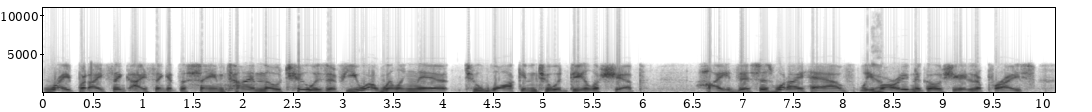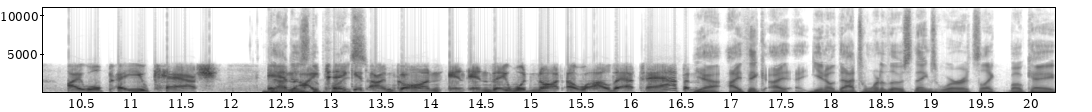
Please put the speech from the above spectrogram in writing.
Right, but I think I think at the same time though too is if you are willing there to walk into a dealership, hi, this is what I have. We've already negotiated a price. I will pay you cash. That and is I the take it, I'm gone, and, and they would not allow that to happen. Yeah, I think I you know that's one of those things where it's like okay,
